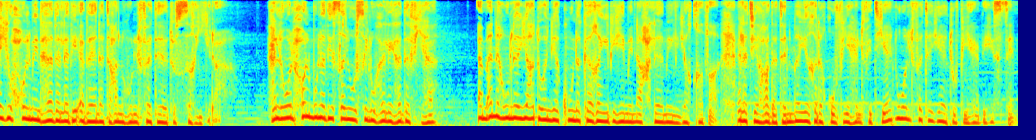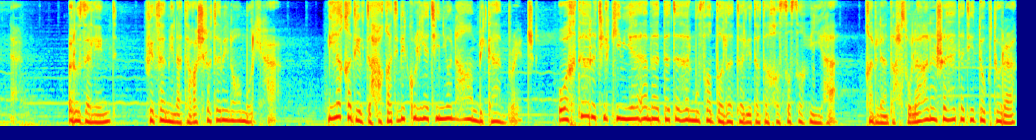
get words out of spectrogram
أي حلم هذا الذي أبانت عنه الفتاة الصغيرة؟ هل هو الحلم الذي سيوصلها لهدفها؟ أم أنه لا يعد أن يكون كغيره من أحلام اليقظة التي عادة ما يغرق فيها الفتيان والفتيات في هذه السن؟ روزاليند في الثامنة عشرة من عمرها لقد التحقت بكلية يونهام بكامبريدج واختارت الكيمياء مادتها المفضلة لتتخصص فيها قبل أن تحصل على شهادة الدكتوراه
